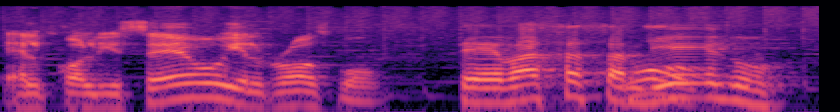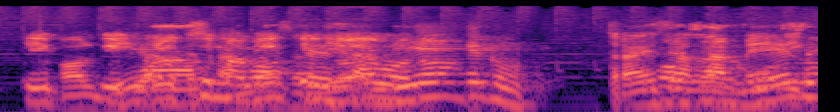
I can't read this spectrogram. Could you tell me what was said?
el Coliseo y el Rose Bowl. te vas a San. Diego. Y, y Olvídate, próximamente. Diego. Traes O a la San América.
